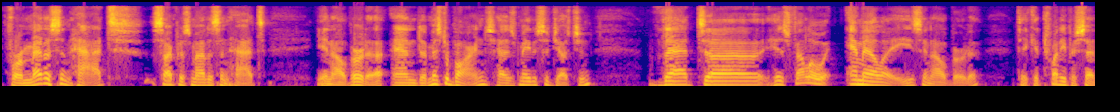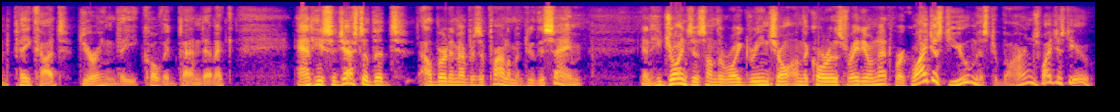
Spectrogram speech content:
for Medicine Hat, Cypress Medicine Hat in Alberta. And uh, Mr. Barnes has made a suggestion that uh, his fellow MLAs in Alberta take a 20% pay cut during the COVID pandemic. And he suggested that Alberta members of parliament do the same. And he joins us on the Roy Green Show on the Corus Radio Network. Why just you, Mr. Barnes? Why just you?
